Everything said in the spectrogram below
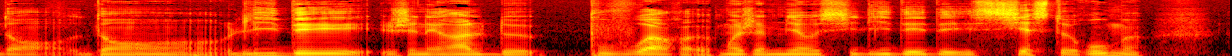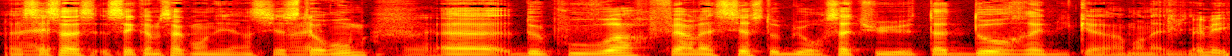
dans, dans l'idée générale de pouvoir, moi j'aime bien aussi l'idée des sieste rooms. Euh, C'est ça, c'est comme ça qu'on dit, un sieste Ouais. room, Ouais. euh, de pouvoir faire la sieste au bureau. Ça, tu t'adorerais, Mika, à mon avis. Mais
